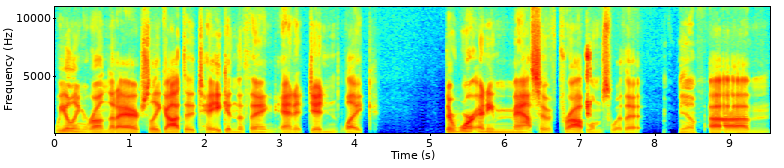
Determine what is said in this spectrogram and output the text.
wheeling run that I actually got to take in the thing, and it didn't like. There weren't any massive problems with it. Yeah. Um,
